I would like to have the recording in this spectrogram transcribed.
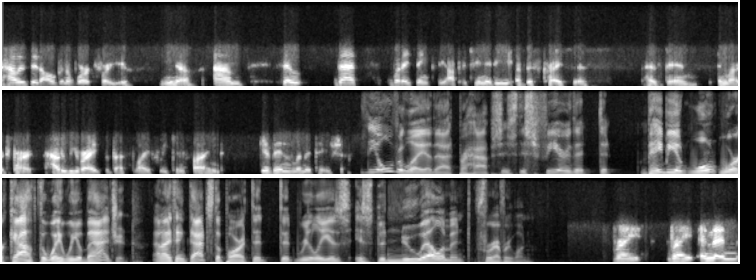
how is it all going to work for you? You know, um, so that's what I think the opportunity of this crisis has been in large part. How do we write the best life we can find given limitation? The overlay of that, perhaps, is this fear that, that maybe it won't work out the way we imagined. And I think that's the part that, that really is, is the new element for everyone. Right, right. And then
